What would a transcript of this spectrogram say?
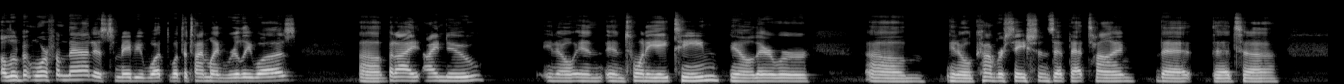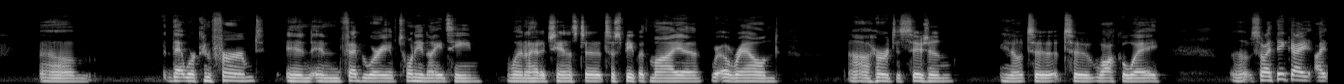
a little bit more from that as to maybe what what the timeline really was. Uh, but I I knew, you know, in in 2018, you know, there were um, you know conversations at that time that that uh, um, that were confirmed in in February of 2019 when I had a chance to to speak with Maya around uh, her decision, you know, to to walk away. Uh, so I think I, I,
